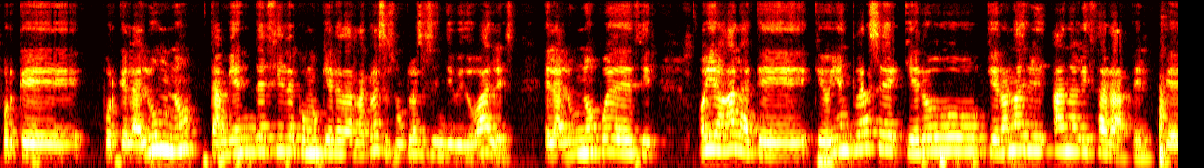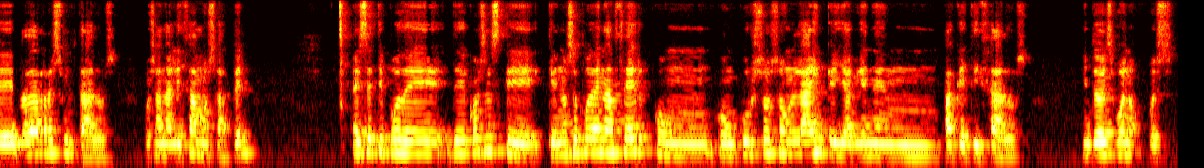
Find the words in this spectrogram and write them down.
porque, porque el alumno también decide cómo quiere dar la clase, son clases individuales. El alumno puede decir, oye, Gala, que, hoy en clase quiero, quiero analizar Apple, que va a dar resultados. Pues analizamos Apple. ese tipo de, cosas que, no se pueden hacer con, cursos online que ya vienen paquetizados. Entonces, bueno, pues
